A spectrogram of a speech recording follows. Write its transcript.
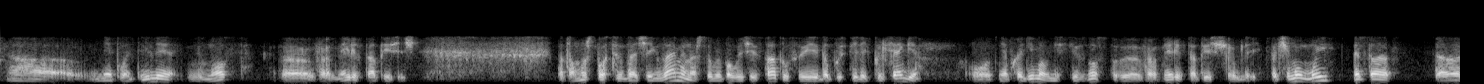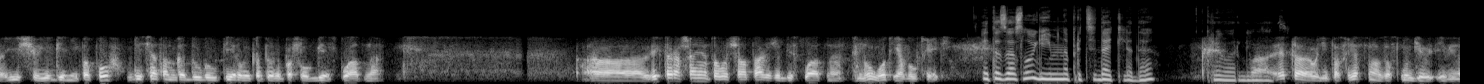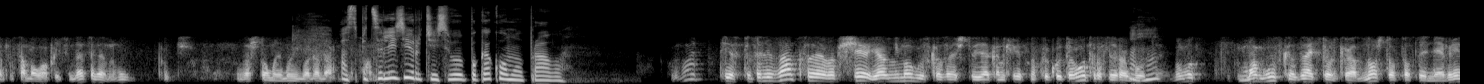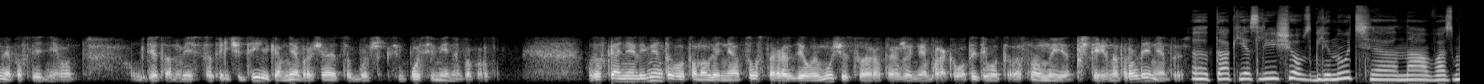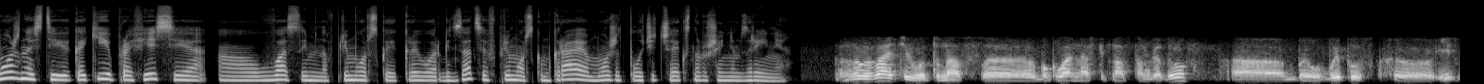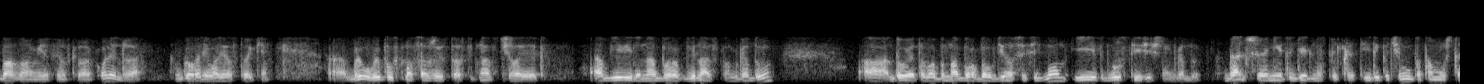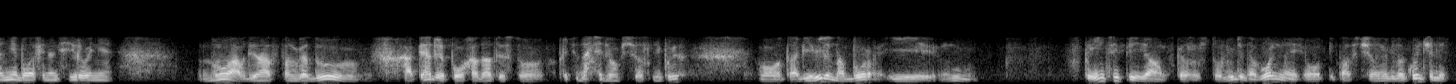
а, не платили взнос э, в размере 100 тысяч. Потому что после сдачи экзамена, чтобы получить статус и допустили к присяге, вот, необходимо внести взнос в размере 100 тысяч рублей. Почему мы? Это э, еще Евгений Попов в 2010 году был первый, который пошел бесплатно. Э, Виктор Ашанин получал также бесплатно. Ну вот я был третий. Это заслуги именно председателя, да? Да, это непосредственно заслуги именно самого председателя, ну, за что мы ему и благодарны. А специализируетесь вы по какому праву? Знаете, специализация вообще, я не могу сказать, что я конкретно в какой-то отрасли работаю. Uh-huh. Ну вот могу сказать только одно, что в последнее время, последние вот где-то месяца 3-4 ко мне обращаются больше по семейным вопросам. Взыскание элементов, установление отцовства, раздел имущества, расторжение брака. Вот эти вот основные четыре направления. То есть. Э, так, если еще взглянуть э, на возможности, какие профессии э, у вас именно в Приморской краевой организации, в Приморском крае может получить человек с нарушением зрения? Ну, вы знаете, вот у нас буквально в 2015 году был выпуск из базового медицинского колледжа в городе Владивостоке. Был выпуск массажистов, 15 человек объявили набор в 2012 году. А до этого набор был в 97 и в 2000 году. Дальше они эту деятельность прекратили. Почему? Потому что не было финансирования. Ну, а в 2012 году, опять же, по ходатайству председателя общества слепых, вот, объявили набор. И, ну, в принципе, я вам скажу, что люди довольны. Вот 15 человек закончили.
